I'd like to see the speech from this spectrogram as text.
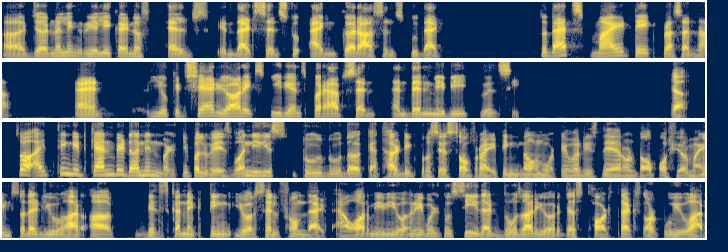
uh, journaling really kind of helps in that sense to anchor ourselves to that. So that's my take, Prasanna. And you can share your experience perhaps and, and then maybe we'll see. Yeah. So I think it can be done in multiple ways. One is to do the cathartic process of writing down whatever is there on top of your mind so that you are uh, disconnecting yourself from that. Or maybe you are able to see that those are your just thoughts. That's not who you are.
